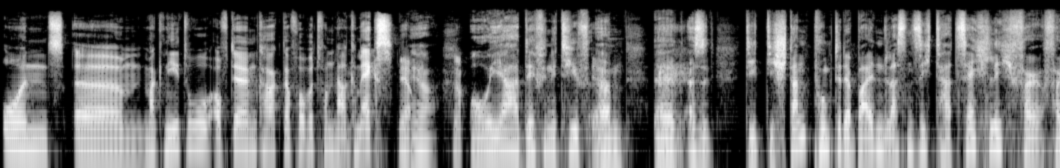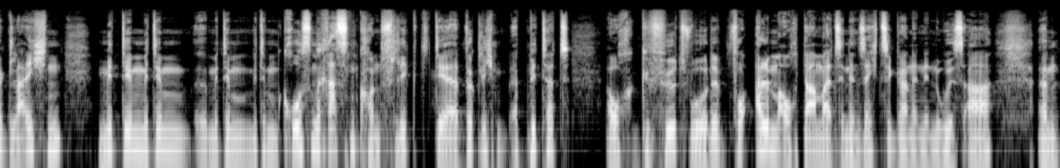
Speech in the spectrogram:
Und ähm, Magneto auf dem Charaktervorbild von Malcolm X. Ja. Ja. Ja. Oh ja, definitiv. Ja. Ähm, äh, also die, die Standpunkte der beiden lassen sich tatsächlich ver vergleichen mit dem, mit, dem, äh, mit, dem, mit dem großen Rassenkonflikt, der wirklich erbittert auch geführt wurde, vor allem auch damals in den 60ern in den USA. Ähm,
